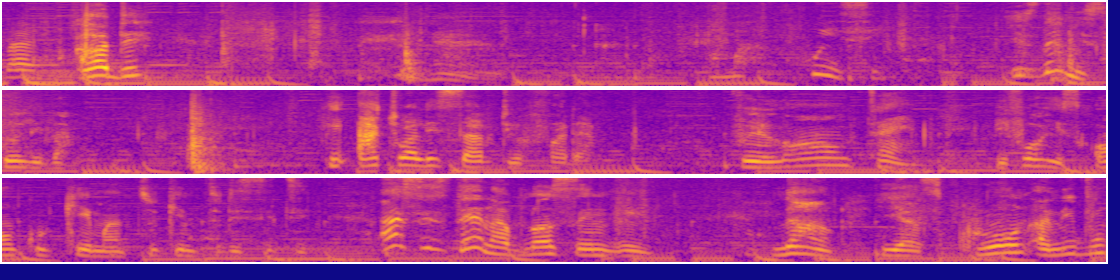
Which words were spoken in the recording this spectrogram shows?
Bye. Cody, who is he? his name is Oliver. He actually served your father for a long time before his uncle came and took him to the city. And since then, I've not seen him. Now, he has grown and even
